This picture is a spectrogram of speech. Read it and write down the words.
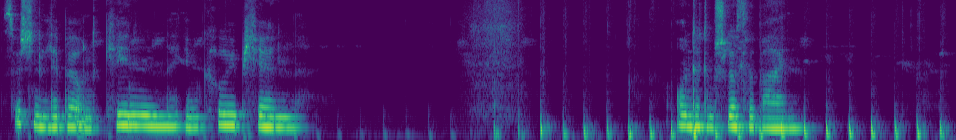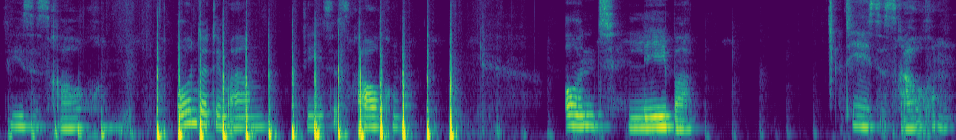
Zwischen Lippe und Kinn, im Grübchen, unter dem Schlüsselbein, dieses Rauchen, unter dem Arm, dieses Rauchen und Leber, dieses Rauchen.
